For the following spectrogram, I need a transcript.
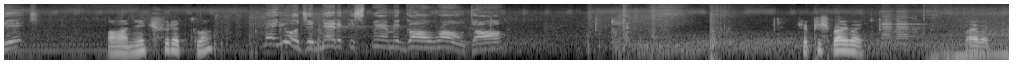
bitch. Aa niye küfür etti lan? Man, you a genetic experiment gone wrong, dawg. Köpüş bay bay. Bay bay.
